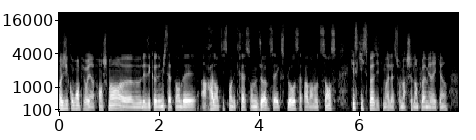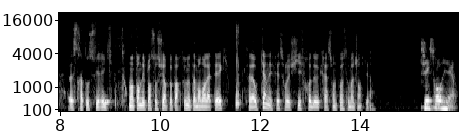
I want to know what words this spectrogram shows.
moi, j'y comprends plus rien. Franchement, euh, les économistes attendaient un ralentissement des créations de jobs, ça explose, ça part dans l'autre sens. Qu'est-ce qui se passe, dites-moi, là, sur le marché de l'emploi américain, euh, stratosphérique? On entend des plans sociaux un peu partout, notamment dans la tech. Ça n'a aucun effet sur le chiffre de création de postes au mois de janvier. Hein. C'est extraordinaire.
